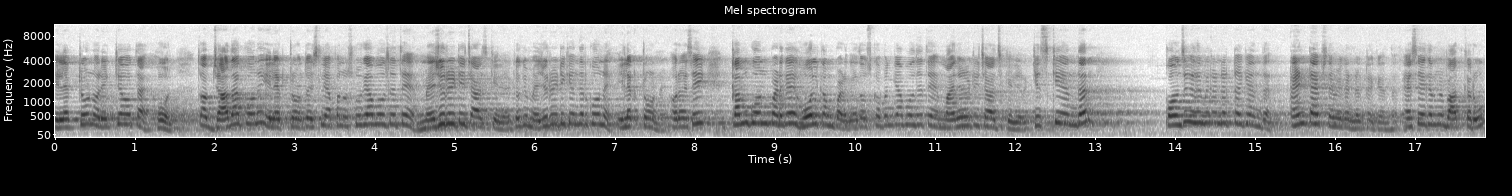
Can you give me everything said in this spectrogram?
इलेक्ट्रॉन और एक क्या होता है? होल तो अब ज़्यादा कौन है? इलेक्ट्रॉन तो इसलिए अपन उसको क्या बोल देते हैं मेजोरिटी चार्ज कैरियर क्योंकि मेजोरिटी के अंदर कौन है? इलेक्ट्रॉन है। और ऐसे ही कम कौन पड़ गए? होल कम पड़ गए। तो उसको अपन क्या बोल देते हैं माइनॉरिटी चार्ज कैरियर किसके अंदर? कौन से सेमीकंडक्टर के अंदर? एन टाइप सेमीकंडक्टर के अंदर। ऐसे अगर मैं बात करूँ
